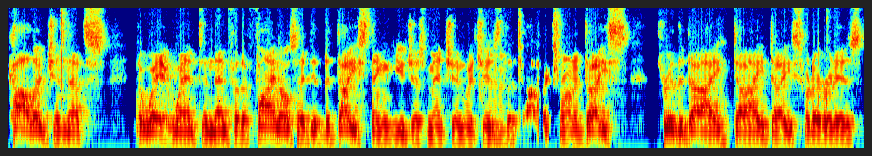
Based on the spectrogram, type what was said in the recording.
college, and that's the way it went. And then for the finals, I did the dice thing that you just mentioned, which is the topics were on a dice, threw the die, die, dice, whatever it is.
